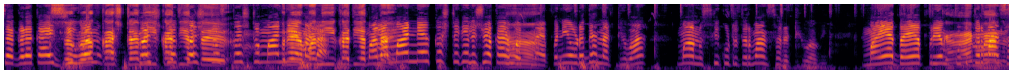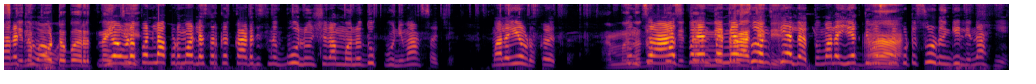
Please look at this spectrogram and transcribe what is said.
सगळं काय सगळं कष्टाने कष्ट इकत कष्ट येत कष्ट मान्य आहे मला. प्रेमाने इकत येत मला नाही. मान्य आहे, कष्ट केल्याशिवाय काय होत हा. नाही. पण एवढं ध्यानात ठेवा माणूस की कुठं तर माणसानं ठेवावी. माया दया प्रेम काय कुठं तर माणुसकीनं ठेवावं. भरत नाही एवढं ते. पण लाकूड मोडल्यासारखं काढत दिसणं बोलून शिना मन दुखवून माणसाचे. मला एवढं कळतं. म्हणत तुमचं होते ते तर आजपर्यंत नीट मी राहते ते. केलं. तुम्हाला एक दिवस हा. मी कुठं सोडून गेली नाही.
